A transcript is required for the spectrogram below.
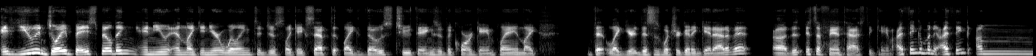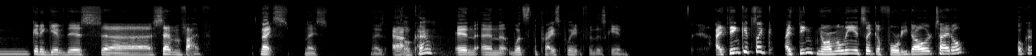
if you enjoy base building and you and like and you're willing to just like accept that like those two things are the core gameplay and like that like you're this is what you're going to get out of it. Uh th- it's a fantastic game. I think I'm going to I think I'm going to give this uh seven five Nice, nice, nice. Uh, Okay. And and what's the price point for this game? I think it's like I think normally it's like a $40 title. Okay.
